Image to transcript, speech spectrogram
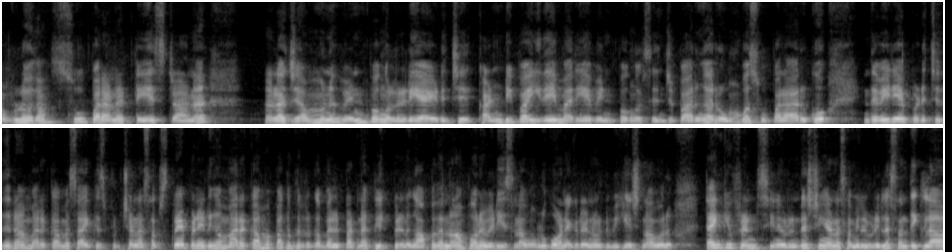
அவ்வளோதான் சூப்பரான டேஸ்டான நல்லா ஜம்முன்னு வெண்பொங்கல் ரெடி ஆகிடுச்சு கண்டிப்பாக இதே மாதிரியே வெண்பொங்கல் செஞ்சு பாருங்கள் ரொம்ப சூப்பராக இருக்கும். இந்த வீடியோ பிடிச்சதுன்னா மறக்காமல் சாய்க்கிஸ் பிடிச்சலாம் சப்ஸ்கிரைப் பண்ணிவிடுங்க மறக்காமல் பக்கத்தில் இருக்க பெல் பட்டனை கிளிக் பண்ணிடுங்க. அப்போ தான் நான் போகிற வீடியோஸ்லாம் உங்களுக்கு உனக்கு நோட்டிஃபிகேஷனாக வரும். தேங்க்யூ ஃப்ரெண்ட்ஸ் இன்னொரு இன்ட்ரெஸ்டிங்கான சமையல் வீடியோவில் சந்திக்கலாம்.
